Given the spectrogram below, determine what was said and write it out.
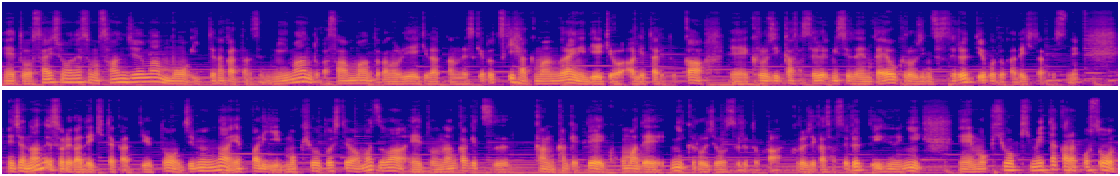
えー、と最初はねその30万もいってなかったんですよ。2万とか3万とかの利益だったんですけど月100万ぐらいに利益を上げたりとか、えー、黒字化させる店全体を黒字にさせるっていうことができたんですね、えー、じゃあなんでそれができたかっていうと自分がやっぱり目標としてはまずは、えー、と何ヶ月間かけてここまでに黒字をするとか黒字化させるっていうふうに、え、目標を決めたからこそ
